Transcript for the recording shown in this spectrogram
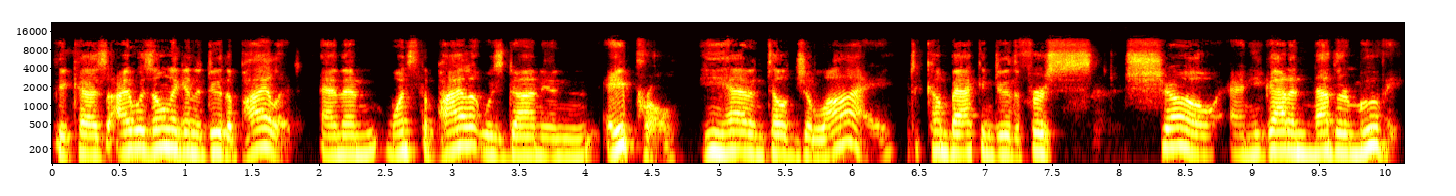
because I was only going to do the pilot. And then once the pilot was done in April, he had until July to come back and do the first show, and he got another movie.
